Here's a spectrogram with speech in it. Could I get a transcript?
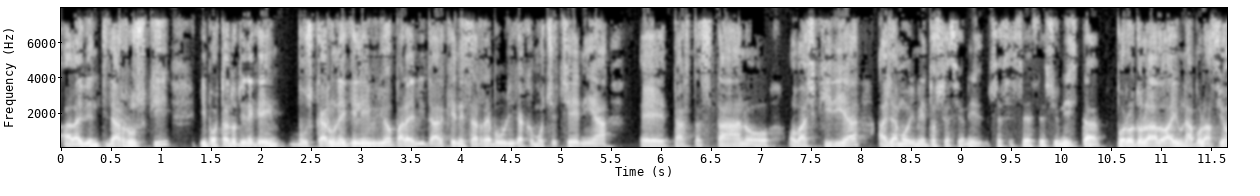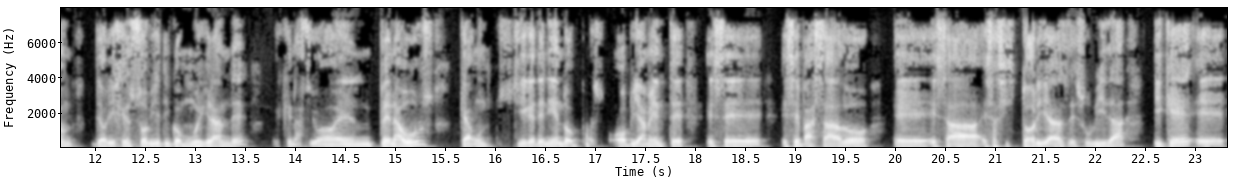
a la, identidad ruski, y por tanto tiene que buscar un equilibrio para evitar que en esas repúblicas como Chechenia, eh, Tastastán o, o Bashkiria haya movimientos secesionistas. Por otro lado, hay una población de origen soviético muy grande que nació en plena URSS, que aún sigue teniendo, pues, obviamente, ese, ese pasado, eh, esa, esas historias de su vida y que eh,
